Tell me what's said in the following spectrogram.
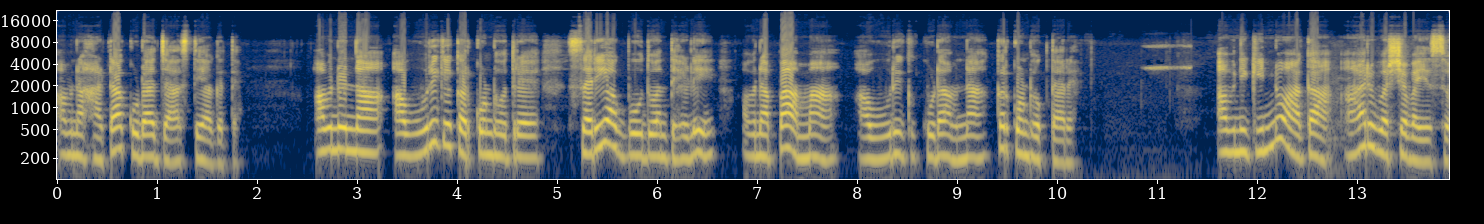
ಅವನ ಹಠ ಕೂಡ ಜಾಸ್ತಿ ಆಗುತ್ತೆ. ಅವನನ್ನು ಆ ಊರಿಗೆ ಕರ್ಕೊಂಡು ಹೋದರೆ ಸರಿ ಆಗ್ಬೋದು ಅಂತ ಹೇಳಿ ಅವನಪ್ಪ, ಅಮ್ಮ ಆ ಊರಿಗೂ ಕೂಡ ಅವನ್ನ ಕರ್ಕೊಂಡು ಹೋಗ್ತಾರೆ. ಅವನಿಗಿನ್ನೂ ಆಗ ಆರು ವರ್ಷ ವಯಸ್ಸು.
